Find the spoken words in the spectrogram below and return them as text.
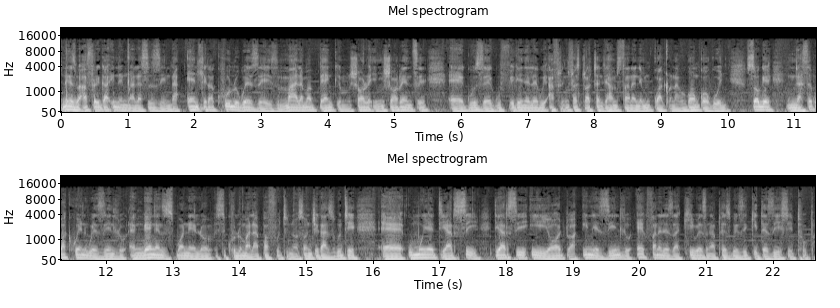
Iningizimu Afrika inenqala sizinda enhle kakhulu kweze izimali ama-bank insurance insurance eh kuze kufikelele kwi-African infrastructure nje hambisana nemigwaqo nako konke okunye so ke nasekwakhiweni kwezindlu eh, ngeke ngenze isibonelo sikhuluma lapha futhi nosontshikazi ukuthi eh umuye DRC DRC iyodwa inezindlu ekufanele zakhiwe ezingaphezulu kwezigidi eziyisithupha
